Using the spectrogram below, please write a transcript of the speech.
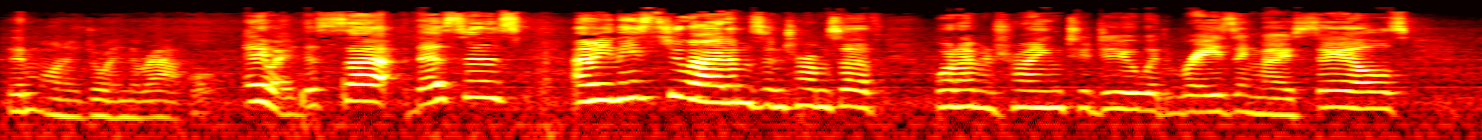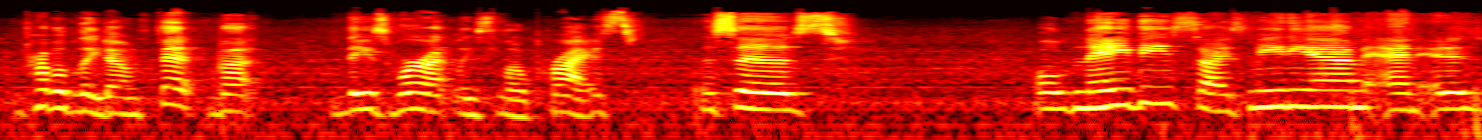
I didn't want to join the raffle. Anyway, this uh, this is, I mean, these two items in terms of what I'm trying to do with raising my sales probably don't fit, but these were at least low priced. This is Old Navy, size medium, and it is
